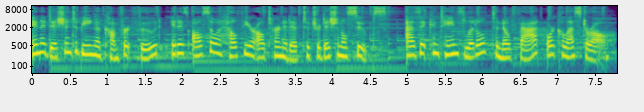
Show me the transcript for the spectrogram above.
In addition to being a comfort food, it is also a healthier alternative to traditional soups, as it contains little to no fat or cholesterol.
